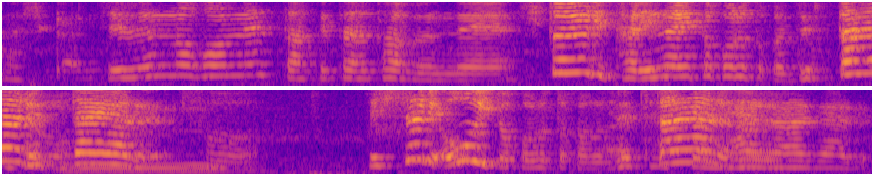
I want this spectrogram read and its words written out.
確かに。自分のボンネット開けたら多分ね人より足りないところとか絶対あるもん。絶対ある。そう。で人より多いところとかも絶対ある確かにあるあるある。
